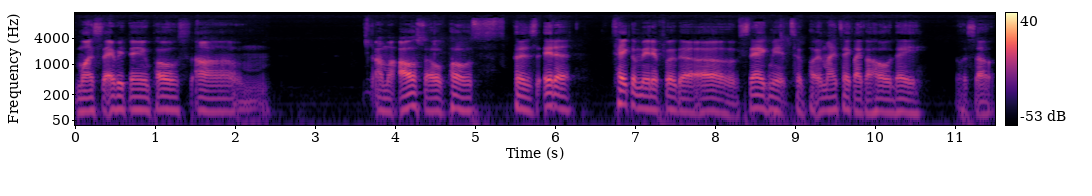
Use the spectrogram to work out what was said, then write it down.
once everything posts, um I'm gonna also post because it'll take a minute for the uh, segment to it might take like a whole day or so.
